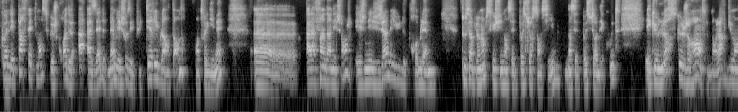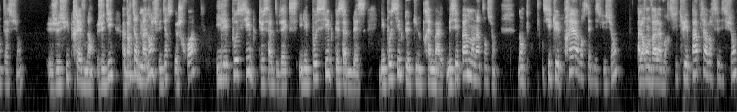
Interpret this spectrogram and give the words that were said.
connaît parfaitement ce que je crois de A à Z même les choses les plus terribles à entendre entre guillemets euh, à la fin d'un échange et je n'ai jamais eu de problème tout simplement parce que je suis dans cette posture sensible dans cette posture d'écoute et que lorsque je rentre dans l'argumentation, je suis prévenant. Je dis, à partir de maintenant, je vais dire ce que je crois. Il est possible que ça te vexe, il est possible que ça te blesse, il est possible que tu le prennes mal, mais c'est pas mon intention. Donc, si tu es prêt à avoir cette discussion, alors on va l'avoir. Si tu es pas prêt à avoir cette discussion,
